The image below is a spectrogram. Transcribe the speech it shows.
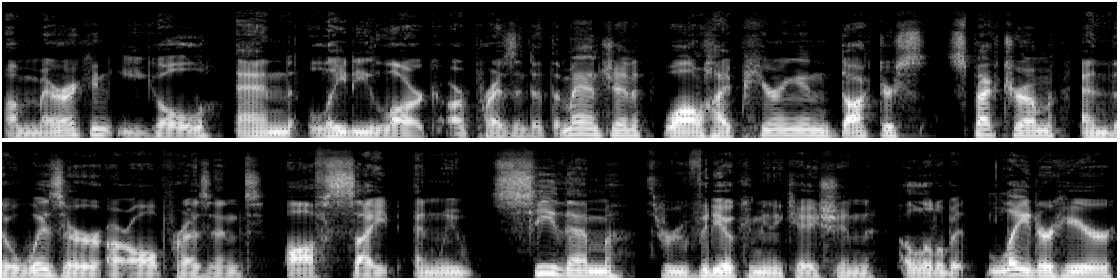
American Eagle, and Lady Lark are present at the mansion, while Hyperion, Dr. Spectrum, and the Wizard are all present off site. And we see them through video communication a little bit later here,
